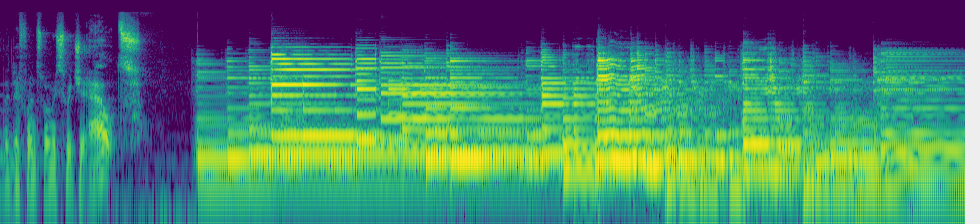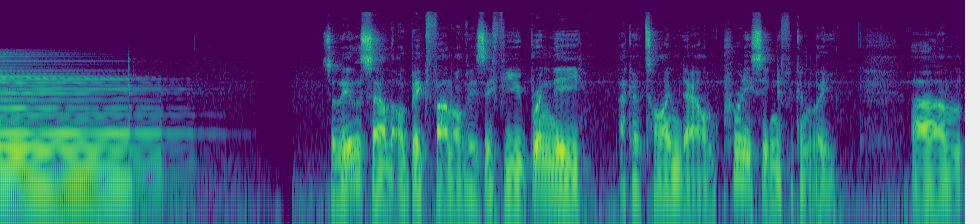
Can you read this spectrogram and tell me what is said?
The difference when we switch it out. Sound that I'm a big fan of is if you bring the echo time down pretty significantly, um,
